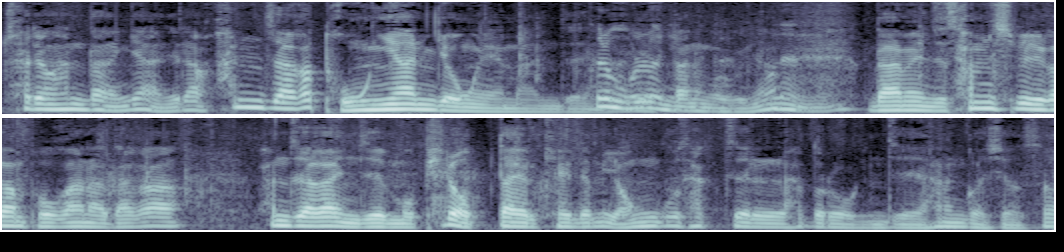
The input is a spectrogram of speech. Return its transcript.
촬영한다는 게 아니라 환자가 동의한 경우에만 이제 그럼 물론다는 거군요. 네네. 그다음에 이제 30일간 보관하다가 환자가 이제 뭐 필요 없다 이렇게 되면 영구 삭제를 하도록 이제 하는 것이어서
